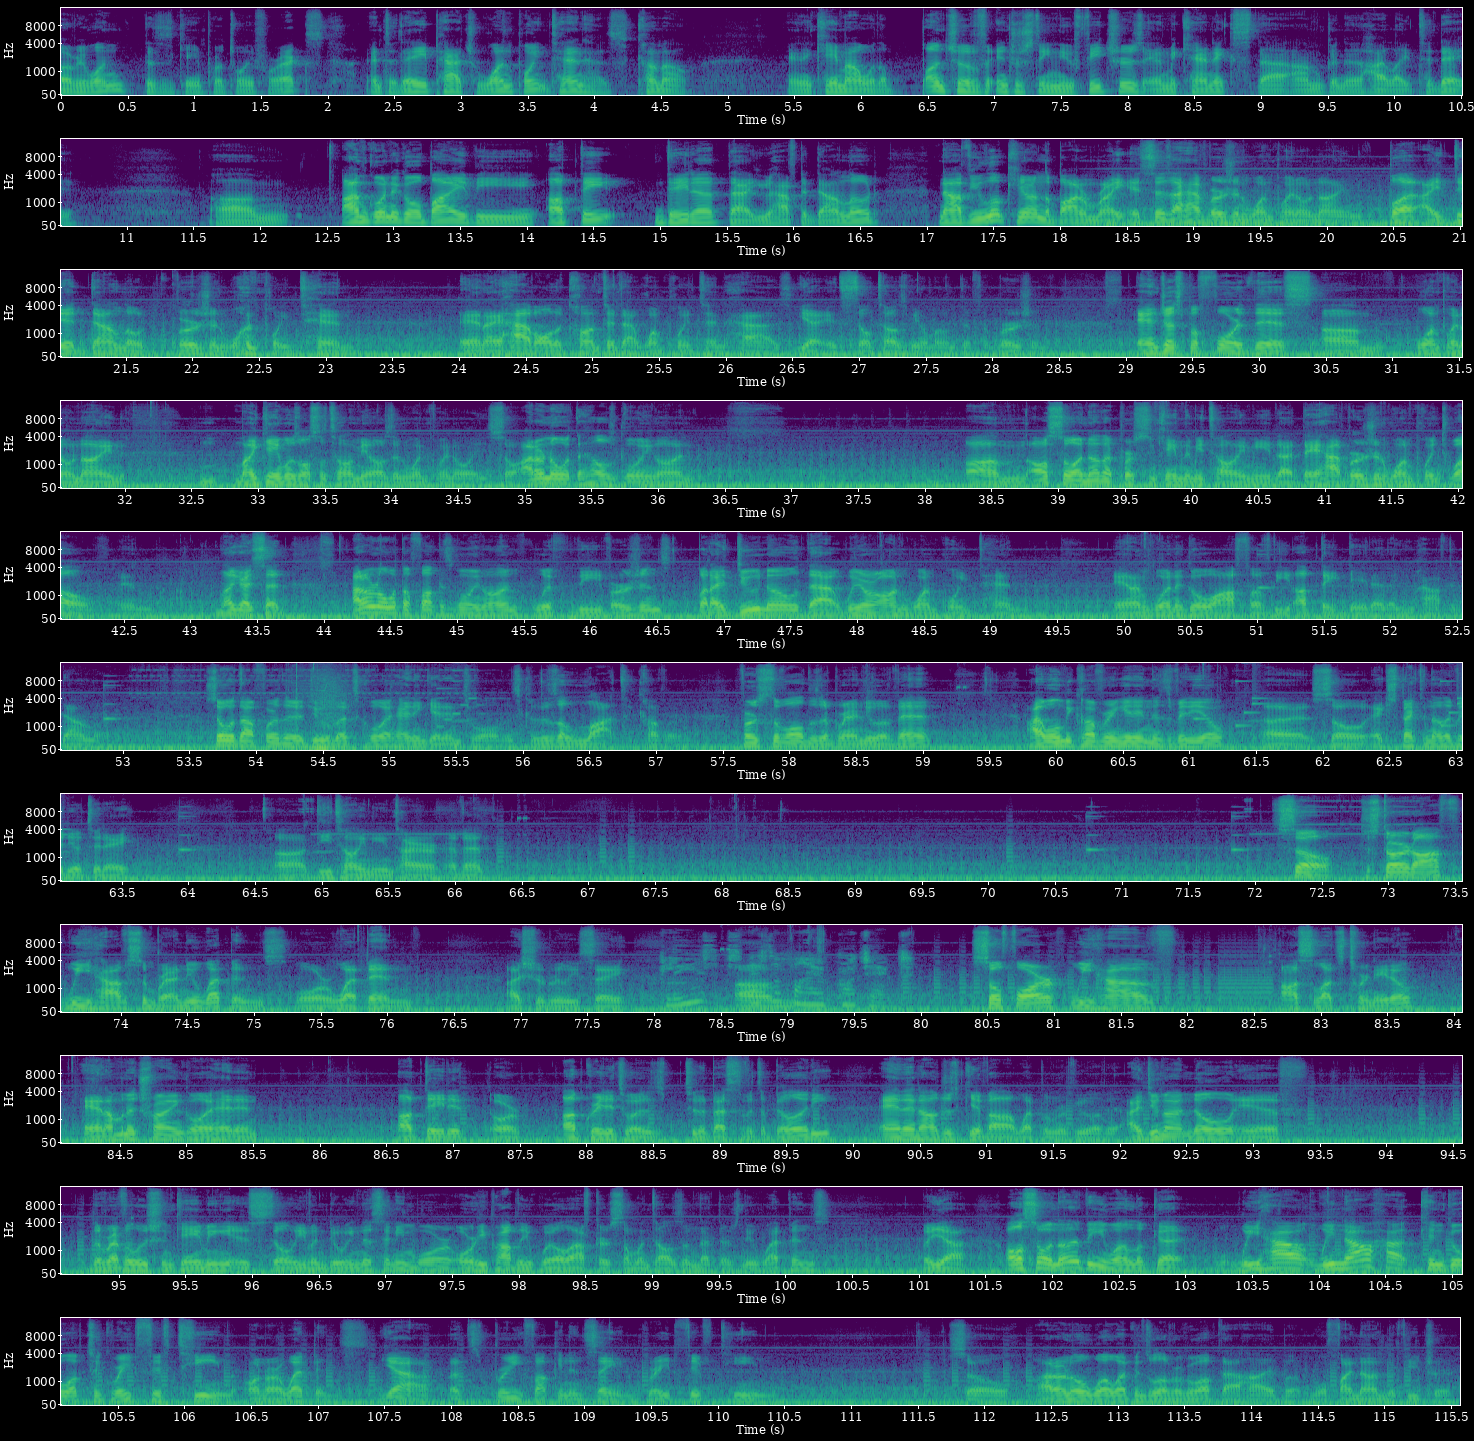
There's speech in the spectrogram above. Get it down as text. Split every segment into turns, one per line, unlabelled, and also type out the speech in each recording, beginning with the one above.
Hello everyone, this is GamePro24X, and today patch 1.10 has come out. And it came out with a bunch of interesting new features and mechanics that I'm going to highlight today. Um, I'm going to go by the update data that you have to download. Now, if you look here on the bottom right, it says I have version 1.09, but I did download version 1.10, and I have all the content that 1.10 has, yet it still tells me I'm on a different version. And just before this, um, 1.09, my game was also telling me I was in 1.08. So I don't know what the hell is going on. Um, also, another person came to me telling me that they have version 1.12. And like I said, I don't know what the fuck is going on with the versions, but I do know that we are on 1.10. And I'm going to go off of the update data that you have to download. So without further ado, let's go ahead and get into all this because there's a lot to cover. First of all, there's a brand new event. I won't be covering it in this video, uh, so expect another video today uh, detailing the entire event. So, to start off, we have some brand new weapons, or weapon, I should really say.
Please um, specify um, a project.
So far, we have Ocelot's Tornado, and I'm going to try and go ahead and updated or upgraded to his, to the best of its ability, and then I'll just give a weapon review of it. I do not know if the Revolution Gaming is still even doing this anymore, or he probably will after someone tells him that there's new weapons. But yeah. Also, another thing you want to look at, we have we now ha can go up to grade 15 on our weapons. Yeah, that's pretty fucking insane. Grade 15. So, I don't know what weapons will ever go up that high, but we'll find out in the future.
